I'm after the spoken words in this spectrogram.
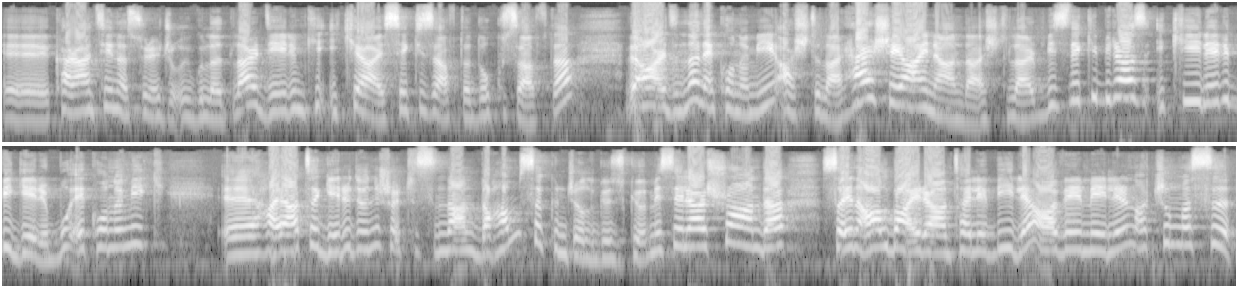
e, karantina süreci uyguladılar. Diyelim ki 2 ay, 8 hafta, 9 hafta ve ardından ekonomiyi açtılar. Her şeyi aynı anda açtılar. Bizdeki biraz iki ileri bir geri. Bu ekonomik e, hayata geri dönüş açısından daha mı sakıncalı gözüküyor? Mesela şu anda Sayın Albayrak'ın talebiyle AVM'lerin açılması,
